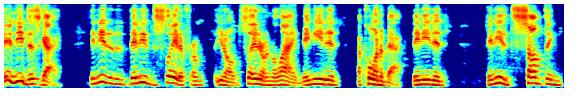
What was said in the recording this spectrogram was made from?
They didn't need this guy. They needed they needed Slater from you know Slater on the line. They needed a cornerback. They needed they needed something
